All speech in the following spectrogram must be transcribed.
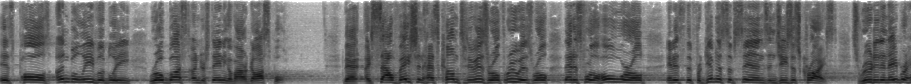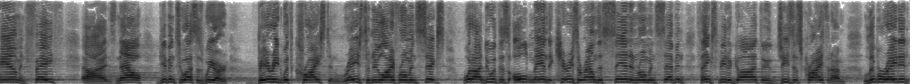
is Paul's unbelievably robust understanding of our gospel that a salvation has come to Israel through Israel that is for the whole world, and it's the forgiveness of sins in Jesus Christ. It's rooted in Abraham and faith. Uh, it's now given to us as we are buried with Christ and raised to new life, Romans 6. What do I do with this old man that carries around this sin in Romans 7? Thanks be to God through Jesus Christ and I'm liberated.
